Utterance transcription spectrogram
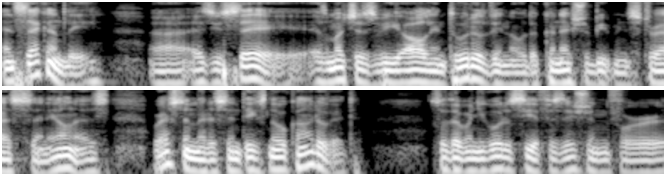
And secondly, uh, as you say, as much as we all intuitively know the connection between stress and illness, Western medicine takes no account of it. So that when you go to see a physician for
